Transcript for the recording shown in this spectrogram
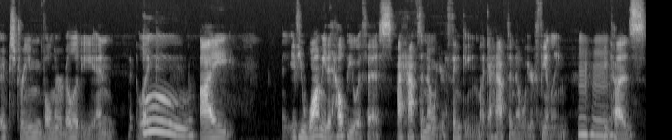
extreme vulnerability and like Ooh. i if you want me to help you with this i have to know what you're thinking like i have to know what you're feeling hmm because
